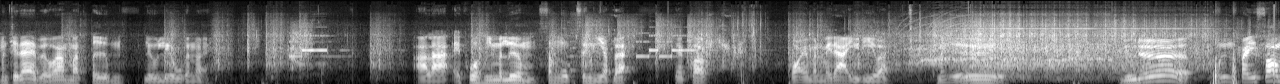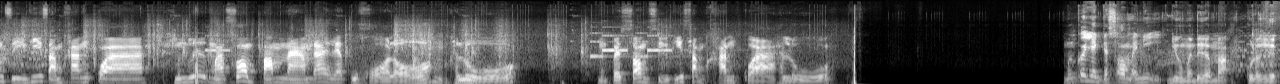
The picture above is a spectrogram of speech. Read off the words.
มันจะได้แบบว่ามาเติมเร็วๆกันหน่อย อาละไอ้พวกนี้มันเริ่มสงบเสงียบแล้ว แต่ก็ปล่อยมันไม่ได้อยู่ดีว่ะไหนเอ้ยวิวเดอร์มึงไปซ่อมสิ่งที่สำคัญกว่า มึงเลิกมาซ่อมปั๊มน้ำได้แล้วกูขอร้องฮัลโหลมึงไปซ่อมสิ่งที่สำคัญกว่าฮัลโหลมึงก็ยังจะซ่อมไอ้นี่อยู่เหมือนเดิมเนาะกูละงึด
